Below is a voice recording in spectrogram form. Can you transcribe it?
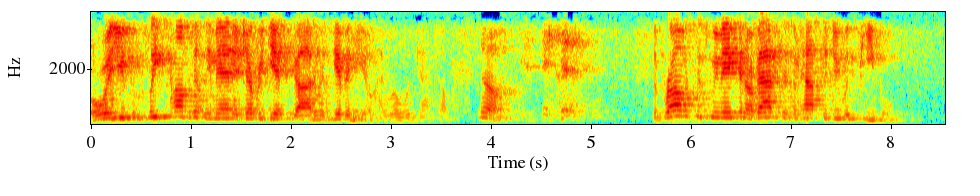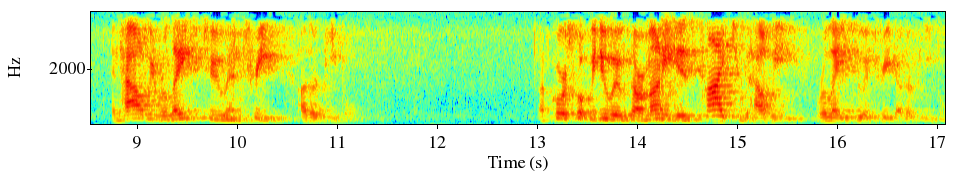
Or will you complete, competently manage every gift God has given you? I will with God's help. No. The promises we make in our baptism have to do with people and how we relate to and treat other people. Of course, what we do with our money is tied to how we relate to and treat other people.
